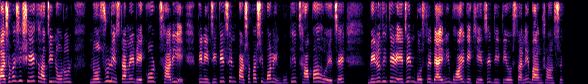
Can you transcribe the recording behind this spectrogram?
পাশাপাশি শেখ হাজি নুরুল নজরুল ইসলামের রেকর্ড ছাড়িয়ে তিনি জিতেছেন পাশাপাশি বলেন, বুথে ছাপা হয়েছে। বিরোধীদের এজেন্ট বসতে দেয়নি, ভয় দেখিয়েছে দ্বিতীয় স্থানে বাম সংস্কৃত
